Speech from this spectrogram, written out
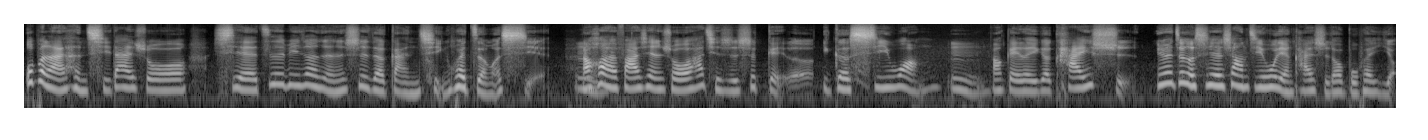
我本来很期待说写自闭症人士的感情会怎么写，然后后来发现说他其实是给了一个希望，嗯然后给了一个开始，因为这个世界上几乎连开始都不会有。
